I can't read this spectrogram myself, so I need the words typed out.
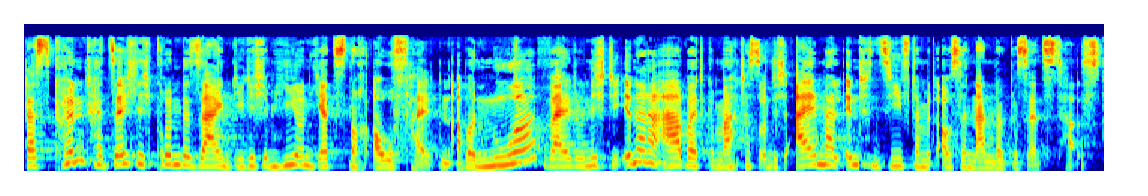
das können tatsächlich Gründe sein, die dich im Hier und Jetzt noch aufhalten, aber nur, weil du nicht die innere Arbeit gemacht hast und dich einmal intensiv damit auseinandergesetzt hast.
